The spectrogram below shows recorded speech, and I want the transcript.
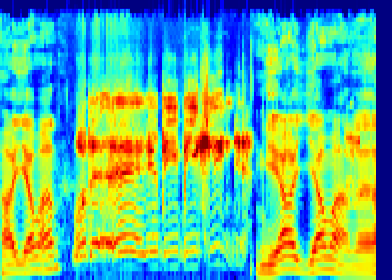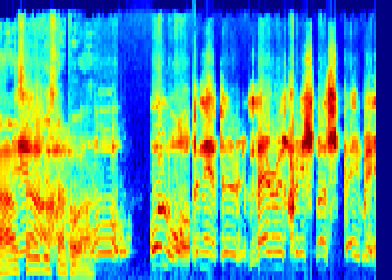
Jajamän. Och det är ju B.B. King. Jajamän, han ska vi lyssna på. Och, och låten heter Merry Christmas Baby.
